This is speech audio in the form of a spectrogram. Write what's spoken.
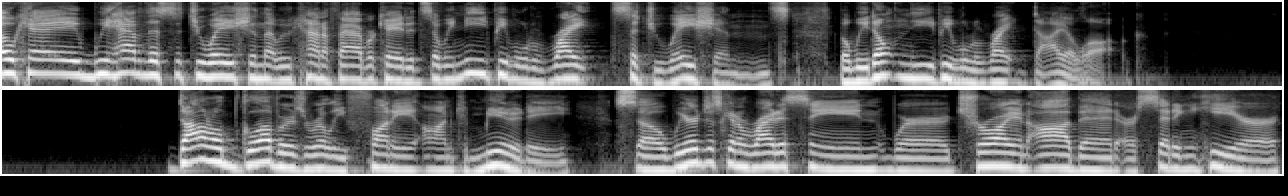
okay we have this situation that we've kind of fabricated so we need people to write situations but we don't need people to write dialogue. Donald glover's really funny on community so we're just going to write a scene where troy and abed are sitting here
